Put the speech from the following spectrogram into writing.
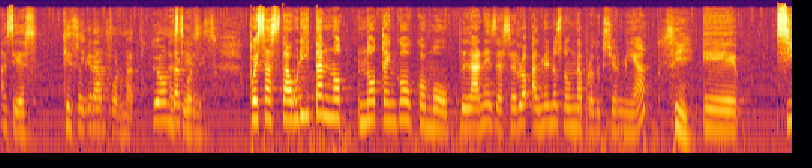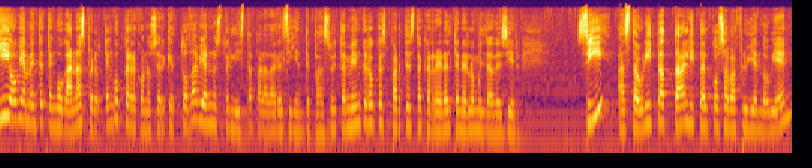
Así es. que es el gran formato. ¿Qué onda Así con es. eso? Pues hasta ahorita no, no tengo como planes de hacerlo, al menos no una producción mía. Sí. Eh, sí, obviamente tengo ganas, pero tengo que reconocer que todavía no estoy lista para dar el siguiente paso. Y también creo que es parte de esta carrera el tener la humildad de decir, sí, hasta ahorita tal y tal cosa va fluyendo bien,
